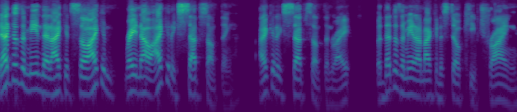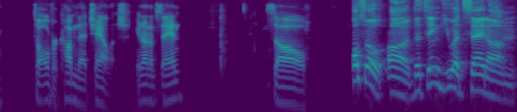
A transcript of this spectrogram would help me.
that doesn't mean that I could. So I can right now I could accept something. I could accept something, right? But that doesn't mean I'm not going to still keep trying to overcome that challenge. You know what I'm saying? So Also, uh, the thing you had said, um,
